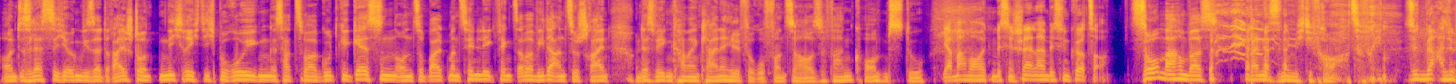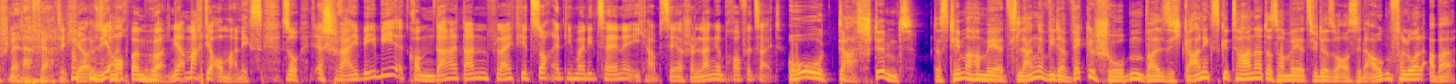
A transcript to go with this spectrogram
und es lässt sich irgendwie seit drei Stunden nicht richtig beruhigen. Es hat zwar gut gegessen und sobald man es hinlegt, fängt es aber wieder an zu schreien und deswegen kam ein kleiner Hilferuf von zu Hause. Wann kommst du? Ja, machen wir heute ein bisschen schneller, ein bisschen kürzer. So machen wir's. Dann ist nämlich die Frau auch zufrieden. Sind wir alle schneller fertig, ja. Sie auch beim Hören. Ja, macht ja auch mal nichts. So, das Schreibaby, kommen da dann vielleicht jetzt doch endlich mal die Zähne? Ich habe es ja schon lange prophezeit. Oh, das stimmt. Das Thema haben wir jetzt lange wieder weggeschoben, weil sich gar nichts getan hat. Das haben wir jetzt wieder so aus den Augen verloren. Aber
